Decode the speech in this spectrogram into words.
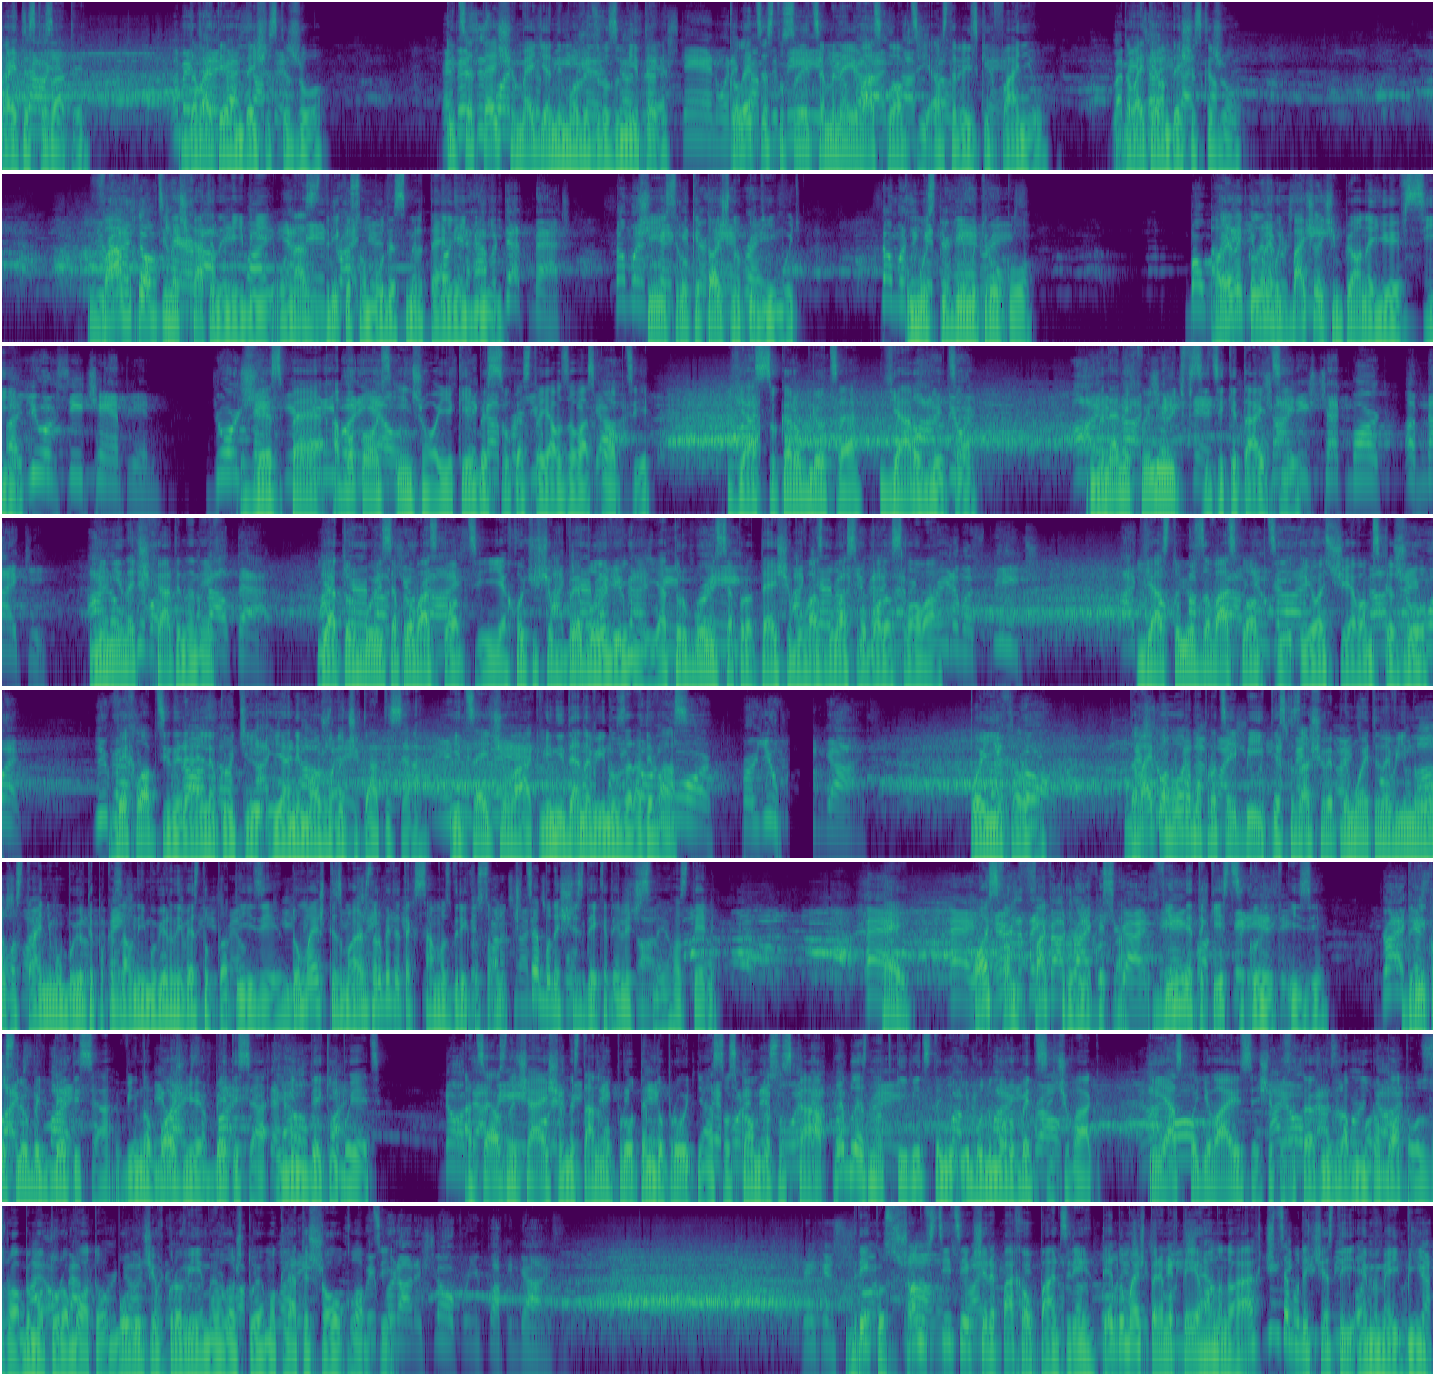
Дайте сказати. Давайте я вам дещо скажу. І це те, що медіа не можуть зрозуміти. Коли це стосується мене і вас, хлопці, австралійських фанів, давайте я вам дещо скажу. Вам, хлопці, не чхати на мій бій. У нас з Дрікосом буде смертельний бій. Чиїсь руки точно підіймуть, комусь піднімуть руку. Але ви коли-небудь бачили чемпіона UFC, ЖСП або когось іншого, який би, сука, стояв за вас, хлопці? Я, сука, роблю це. Я роблю це. Мене не хвилюють всі ці китайці. Мені начхати на них. Я турбуюся про вас, хлопці. Я хочу, щоб ви були вільні. Я турбуюся про те, щоб у вас була свобода слова. Я стою за вас, хлопці, і ось що я вам скажу. Ви, хлопці, нереально круті, і я не можу дочекатися. І цей чувак, він іде на війну заради вас. Поїхали. Давай поговоримо про цей бій. Ти сказав, що ви прямуєте на війну. В останньому бою ти показав неймовірний виступ проти Ізі. Думаєш, ти зможеш зробити так само з Дрікусом? Чи це буде щось дике, дивлячись на його стиль? Ей, ось вам факт про Дрікуса. Він не такий сцикун, як Ізі. Дрікус любить битися, він обожнює битися, і він дикий боєць. А це означає, що ми станемо прутним до прутня, соском до соска, приблизно на такій відстані, і будемо робитися, чувак. І я сподіваюся, що після того, як ми зробимо роботу, зробимо ту роботу. Будучи в крові, ми влаштуємо кляте шоу, хлопці. Дрікус, Шон в стіці як черепаха в панцирі. Ти думаєш перемогти його на ногах, чи це буде чистий ММА бій?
